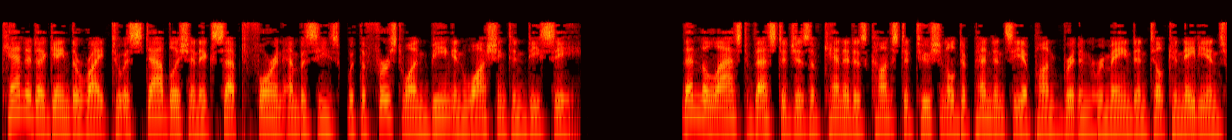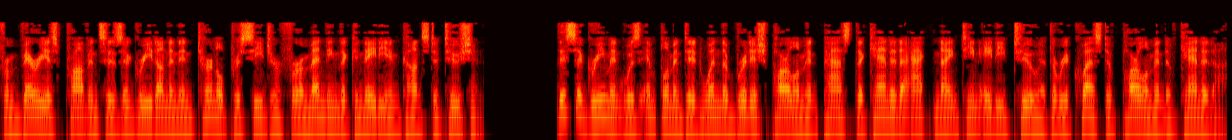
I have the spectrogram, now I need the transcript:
Canada gained the right to establish and accept foreign embassies, with the first one being in Washington, D.C. Then the last vestiges of Canada's constitutional dependency upon Britain remained until Canadians from various provinces agreed on an internal procedure for amending the Canadian constitution. This agreement was implemented when the British Parliament passed the Canada Act 1982 at the request of Parliament of Canada.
